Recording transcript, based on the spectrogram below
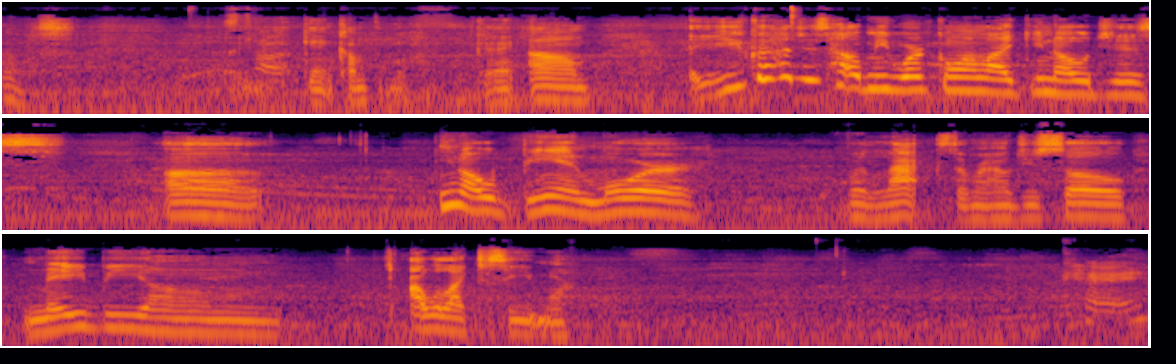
oh getting comfortable. Okay. Um, you could just help me work on like, you know, just uh, you know, being more relaxed around you. So maybe um, I would like to see you more. Okay,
